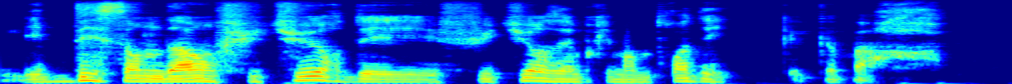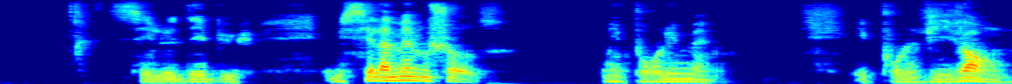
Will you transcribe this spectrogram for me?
les descendants futurs des futures imprimantes 3D, quelque part. C'est le début. Mais c'est la même chose, mais pour lui-même. Et pour le vivant.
